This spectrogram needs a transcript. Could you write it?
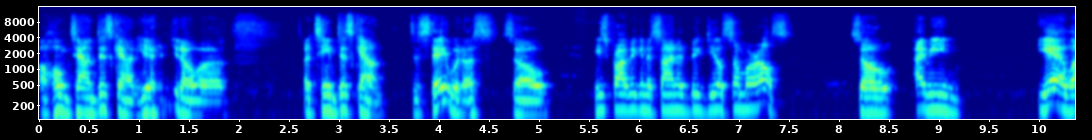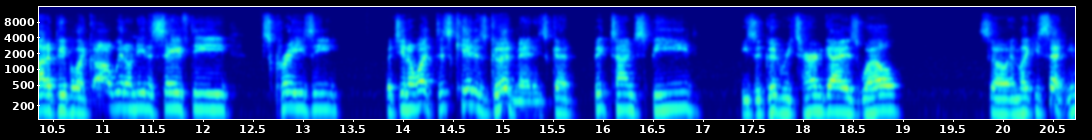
a hometown discount here, you know, a, a team discount to stay with us. So he's probably going to sign a big deal somewhere else. So I mean, yeah, a lot of people like, oh, we don't need a safety. It's crazy. But you know what? This kid is good, man. He's got big time speed. He's a good return guy as well. So, and like you said, he,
